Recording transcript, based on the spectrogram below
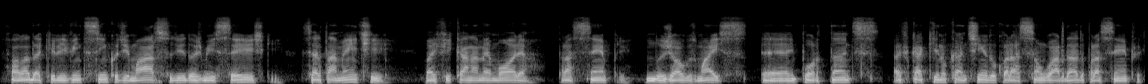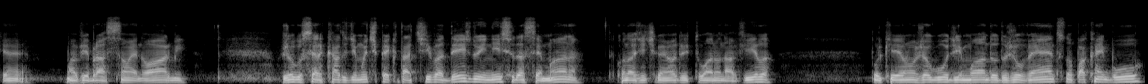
Falar daquele 25 de março de 2006, que certamente vai ficar na memória para sempre, um dos jogos mais é, importantes, vai ficar aqui no cantinho do coração guardado para sempre, que é uma vibração enorme. Jogo cercado de muita expectativa desde o início da semana, quando a gente ganhou do Ituano na Vila, porque era um jogo de mando do Juventus no Pacaembu,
